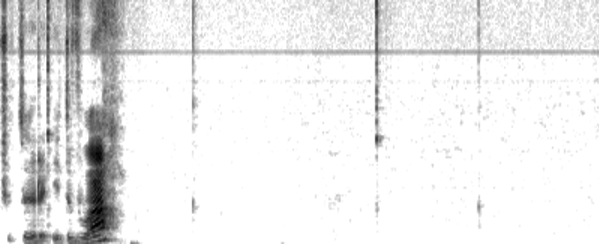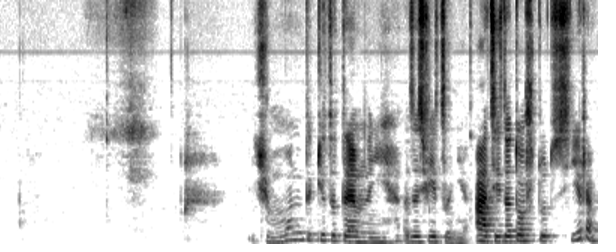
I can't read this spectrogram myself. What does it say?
4 і 2. Чому вони такі затемнені, засвітлені? А, це за те, що тут сіре?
